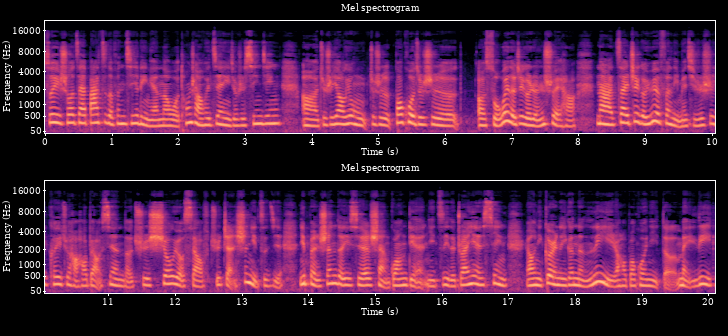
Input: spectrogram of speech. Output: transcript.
所以说，在八字的分期里面呢，我通常会建议就是辛金啊，就是要用，就是包括就是。呃，所谓的这个人水哈，那在这个月份里面，其实是可以去好好表现的，去 show yourself，去展示你自己，你本身的一些闪光点，你自己的专业性，然后你个人的一个能力，然后包括你的美丽，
